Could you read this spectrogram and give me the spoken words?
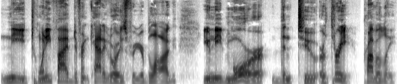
need 25 different categories for your blog. You need more than two or three, probably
